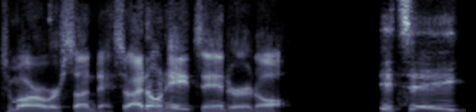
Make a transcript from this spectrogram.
tomorrow or Sunday. So I don't hate Xander at all it's a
